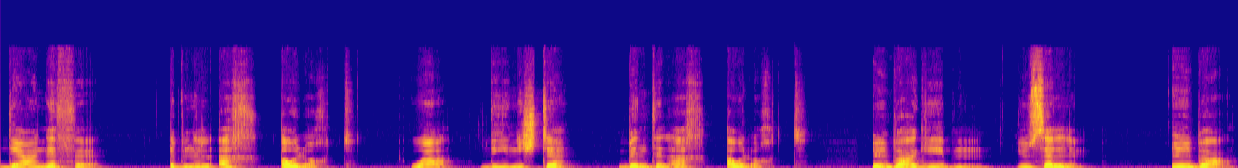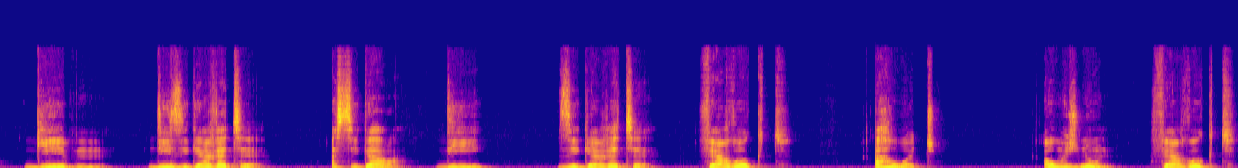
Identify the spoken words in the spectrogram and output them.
دعنفة ابن الأخ أو الأخت و دينشتة بنت الأخ أو الأخت. أبا جيبن يسلم. أبا جيبن دي زيجارتة السيجارة دي زيجارتة فاروكت أهوج. أو مجنون verrückt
